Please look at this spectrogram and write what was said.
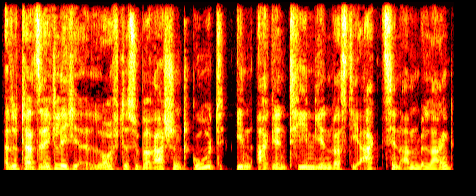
Also tatsächlich äh, läuft es überraschend gut in Argentinien, was die Aktien anbelangt.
